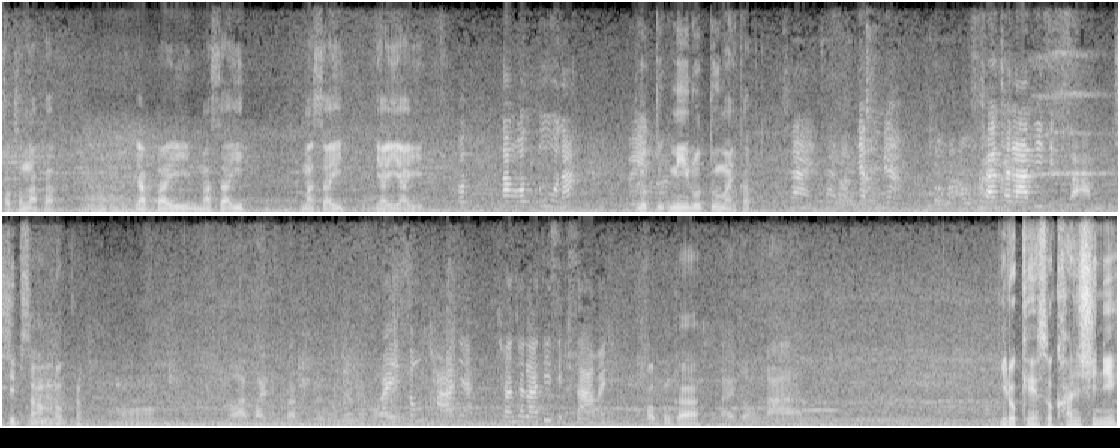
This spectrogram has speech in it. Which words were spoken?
버튼 낙값 약바이 마사이 마사이 야이야이 รถนั่งรถตู้นะ 로뚜 미 로뚜 마이 값 ใช่ใช่เนี่ยตรงเนี้ยชานชาลาที่ 13 13로 크라 어 ปล่อยไปแบบไม่ไม่ปล่ ไป อย สงขลาเนี่ยชานชาลาที่ 13ไอ้นี่ 거pun카 ไปสงขลา 아 이렇게 해서 간신히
